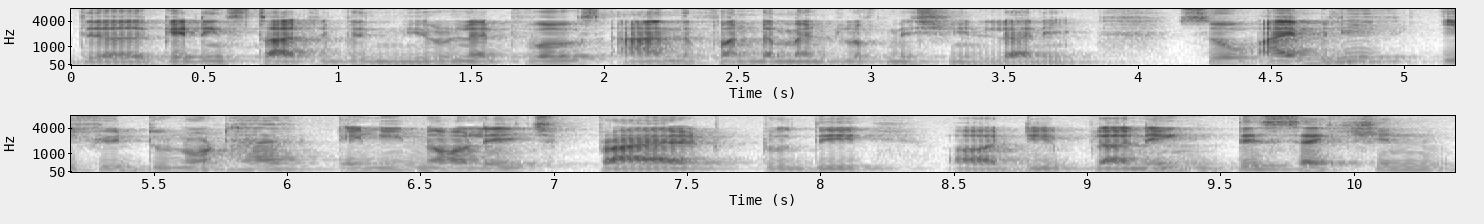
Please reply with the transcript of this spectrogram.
the getting started with neural networks and the fundamental of machine learning. So i believe if you do not have any knowledge prior to the uh, deep learning this section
